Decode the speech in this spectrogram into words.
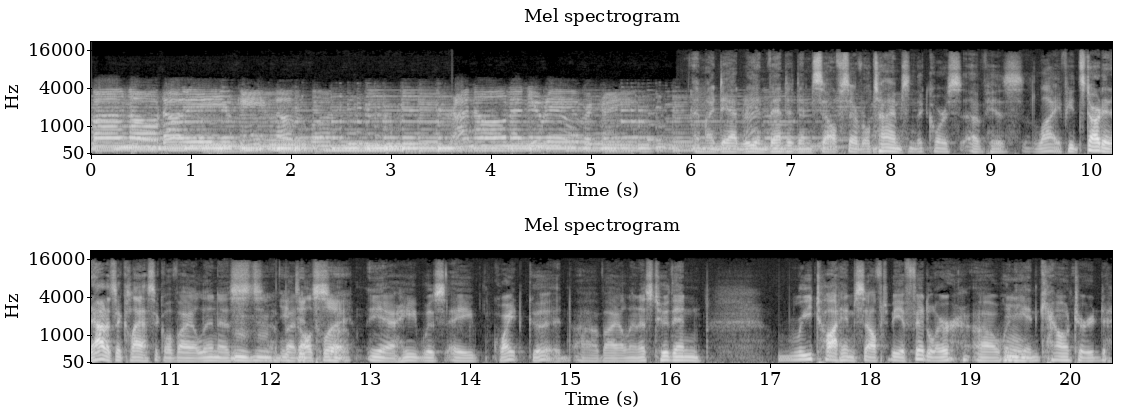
Have any. No, Dolly, you can't love one. Riding on a new river train. And my dad reinvented himself several times in the course of his life. He'd started out as a classical violinist, Mhm, but also, play. yeah, he was a quite good uh, violinist who then retaught himself to be a fiddler uh, when Hmm. he encountered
